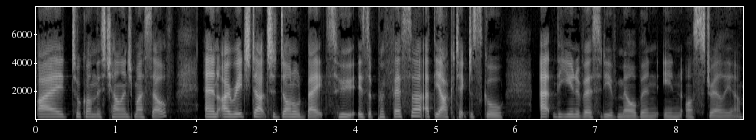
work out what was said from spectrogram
I took on this challenge myself and I reached out to Donald Bates, who is a professor at the Architecture School at the University of Melbourne in Australia.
